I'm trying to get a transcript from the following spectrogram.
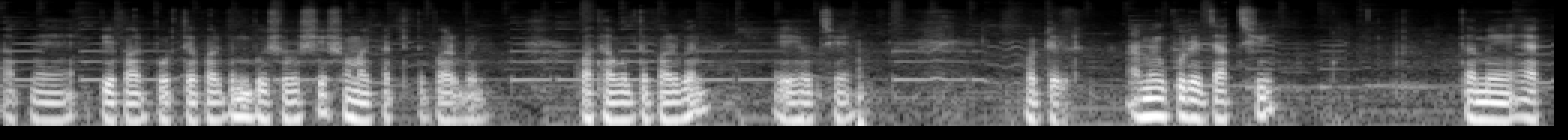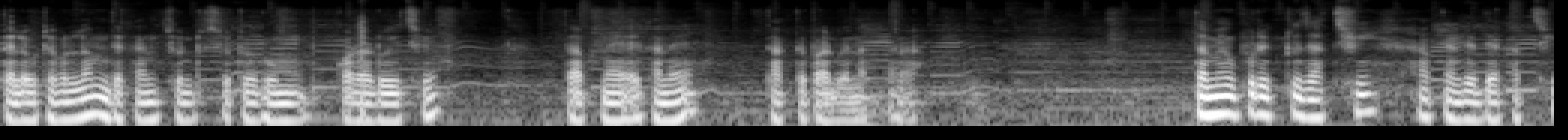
আপনি পেপার পড়তে পারবেন, বসে বসে সময় কাটাতে পারবেন, কথা বলতে পারবেন। এই হচ্ছে হোটেল। আমি উপরে যাচ্ছি। তা আমি একতলা উঠে বললাম, দেখেন ছোট ছোট রুম করা রয়েছে। তা আপনি এখানে থাকতে পারবেন আপনারা। তা আমি উপরে একটু যাচ্ছি, আপনাদের দেখাচ্ছি।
